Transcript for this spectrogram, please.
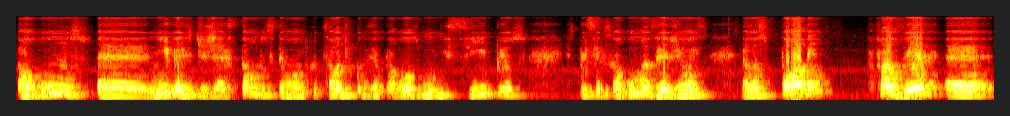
alguns é, níveis de gestão do Sistema Único de Saúde, por exemplo, alguns municípios específicos, algumas regiões, elas podem fazer, é,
